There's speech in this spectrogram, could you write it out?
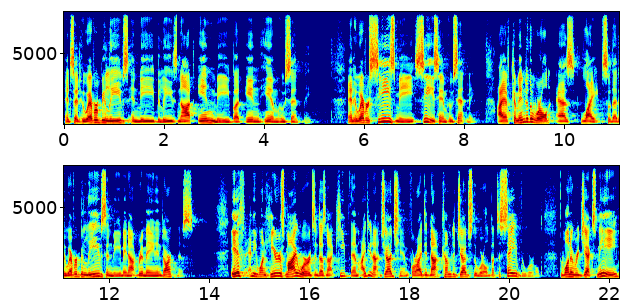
and said, Whoever believes in me believes not in me, but in him who sent me. And whoever sees me sees him who sent me. I have come into the world as light, so that whoever believes in me may not remain in darkness. If anyone hears my words and does not keep them, I do not judge him, for I did not come to judge the world, but to save the world. The one who rejects me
